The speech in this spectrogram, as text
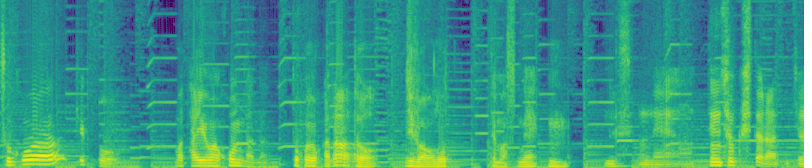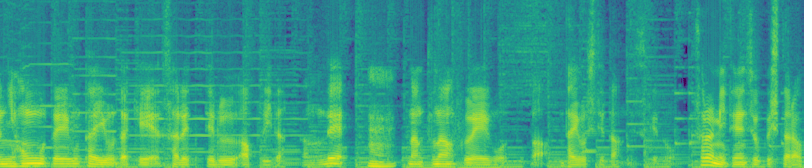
そこは結構、まあ、対応は困難なところかなと自分は思ってますね。うん。ですよね。転職したら一応日本語と英語対応だけされてるアプリだったので、うん。なんとなく英語とか対応してたんですけど、さらに転職したら、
